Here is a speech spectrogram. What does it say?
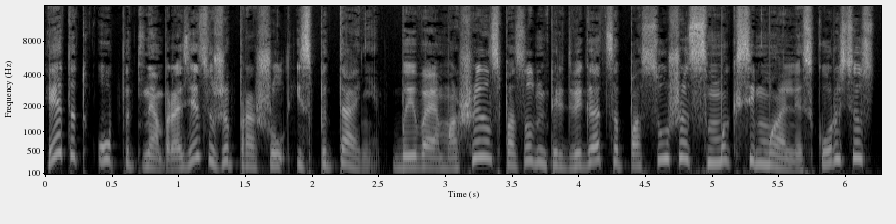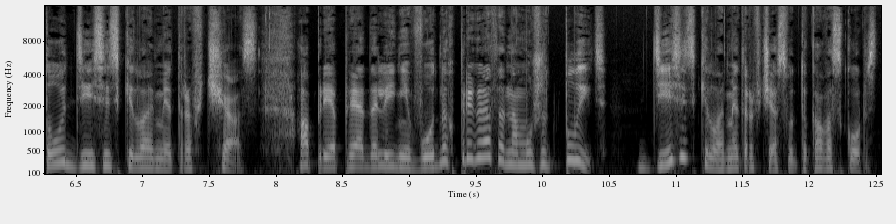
Этот опытный образец уже прошел испытание. Боевая машина способна передвигаться по суше с максимальной скоростью 110 км в час. А при преодолении водных преград она может плыть. 10 км в час. Вот такова скорость.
